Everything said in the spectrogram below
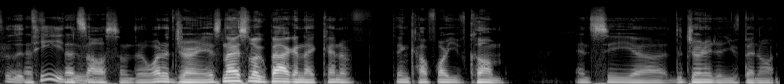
to the That's, T, that's dude. awesome, dude. What a journey. It's nice to look back and like kind of think how far you've come and see uh, the journey that you've been on.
